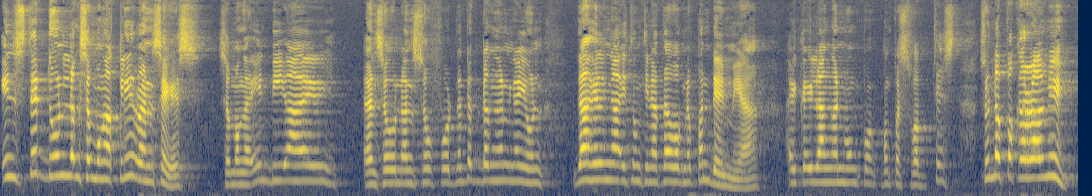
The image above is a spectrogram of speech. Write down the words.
Instead doon lang sa mga clearances, sa mga NBI, and so on and so forth. Nadagdagan ngayon, dahil nga itong tinatawag na pandemya, ay kailangan mong magpa-swab test. So napakarami.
